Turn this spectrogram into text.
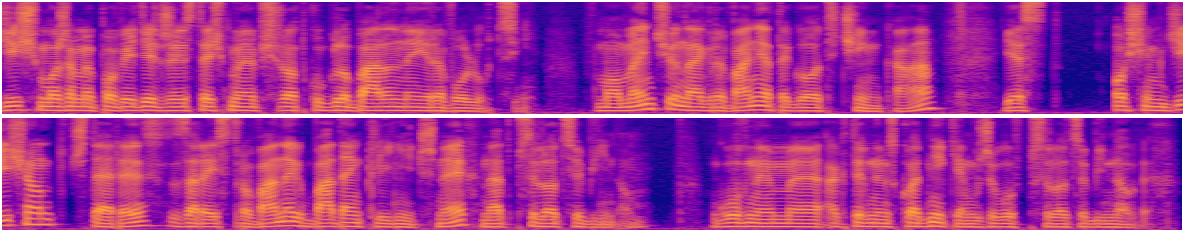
Dziś możemy powiedzieć, że jesteśmy w środku globalnej rewolucji. W momencie nagrywania tego odcinka jest 84 zarejestrowanych badań klinicznych nad psylocybiną, głównym e, aktywnym składnikiem grzybów psylocybinowych.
